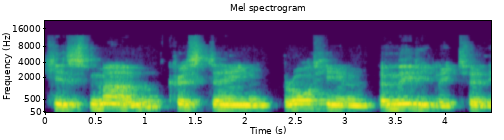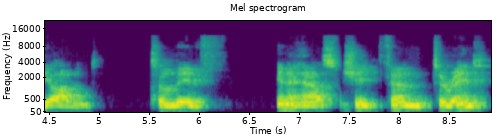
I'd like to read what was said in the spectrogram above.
his mum, Christine, brought him immediately to the island to live in a house she found to rent.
